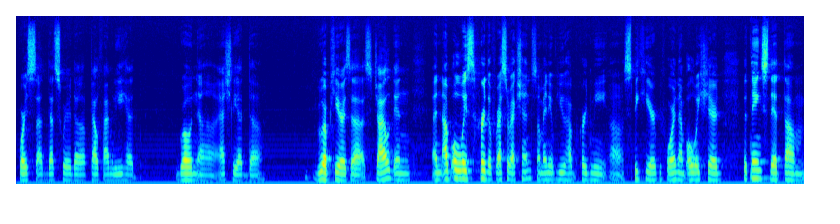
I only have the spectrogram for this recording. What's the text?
of course, uh, that's where the Pell family had grown. Uh, Ashley had uh, grew up here as a, as a child, and and I've always heard of resurrection. So many of you have heard me uh, speak here before, and I've always shared the things that um,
